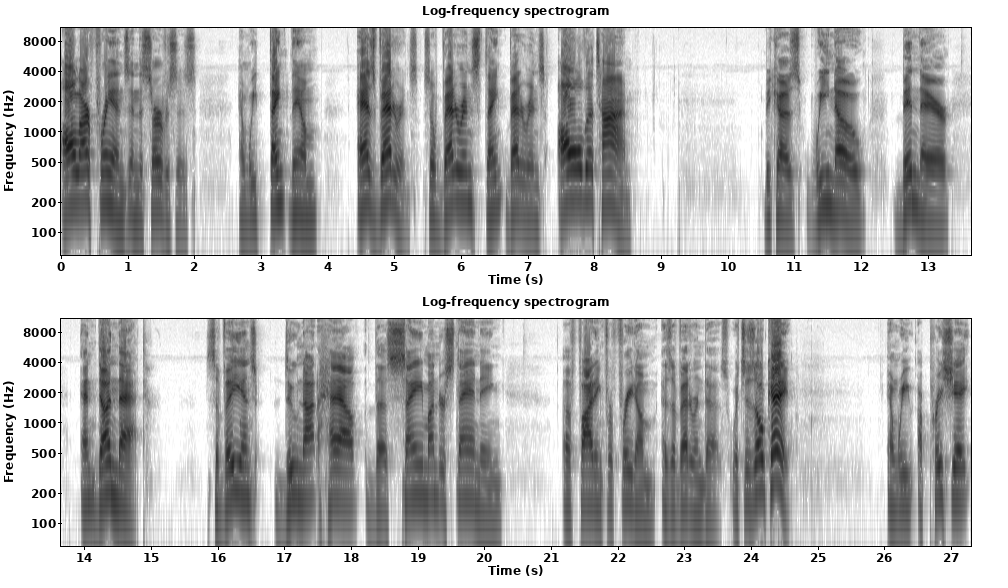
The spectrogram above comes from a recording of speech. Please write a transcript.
all our friends in the services, and we thank them as veterans. So, veterans thank veterans all the time because we know, been there, and done that. Civilians do not have the same understanding of fighting for freedom as a veteran does, which is okay. And we appreciate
